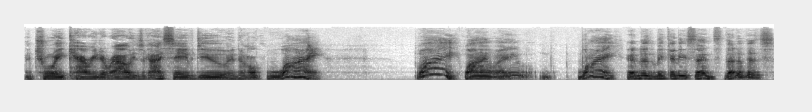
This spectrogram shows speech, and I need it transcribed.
and Troy carried her out. He's like, "I saved you," and whole, why, why, why, why, why? That doesn't make any sense. None of this.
